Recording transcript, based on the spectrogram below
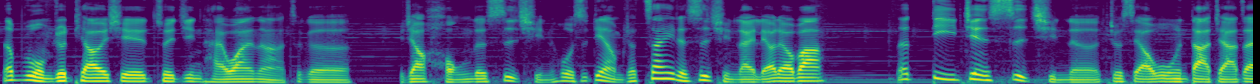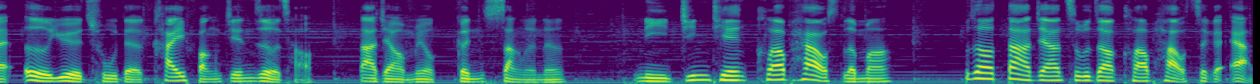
那不如我们就挑一些最近台湾啊这个比较红的事情，或者是店长比较在意的事情来聊聊吧。那第一件事情呢，就是要问问大家，在二月初的开房间热潮，大家有没有跟上了呢？你今天 Clubhouse 了吗？不知道大家知不知道 Clubhouse 这个 App？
